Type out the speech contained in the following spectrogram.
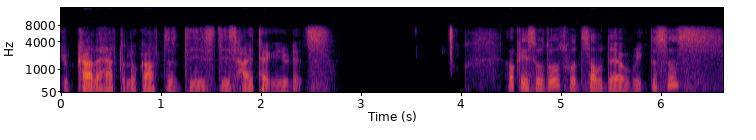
you kind of have to look after these these high-tech units. Okay, so those were some of their weaknesses.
